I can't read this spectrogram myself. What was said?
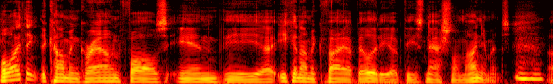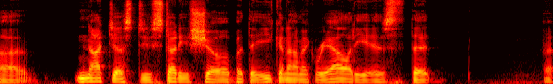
Well, I think the common ground falls in the uh, economic viability of these national monuments. Uh, not just do studies show, but the economic reality is that, uh,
